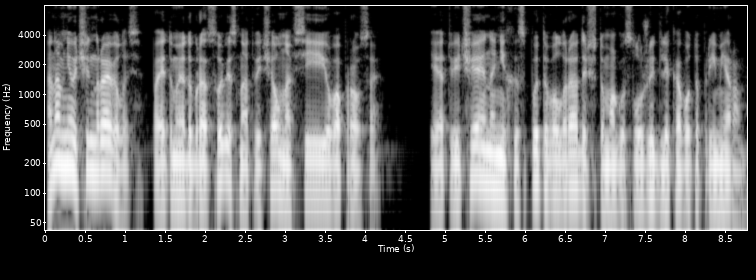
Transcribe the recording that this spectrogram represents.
Она мне очень нравилась, поэтому я добросовестно отвечал на все ее вопросы. И отвечая на них, испытывал радость, что могу служить для кого-то примером.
